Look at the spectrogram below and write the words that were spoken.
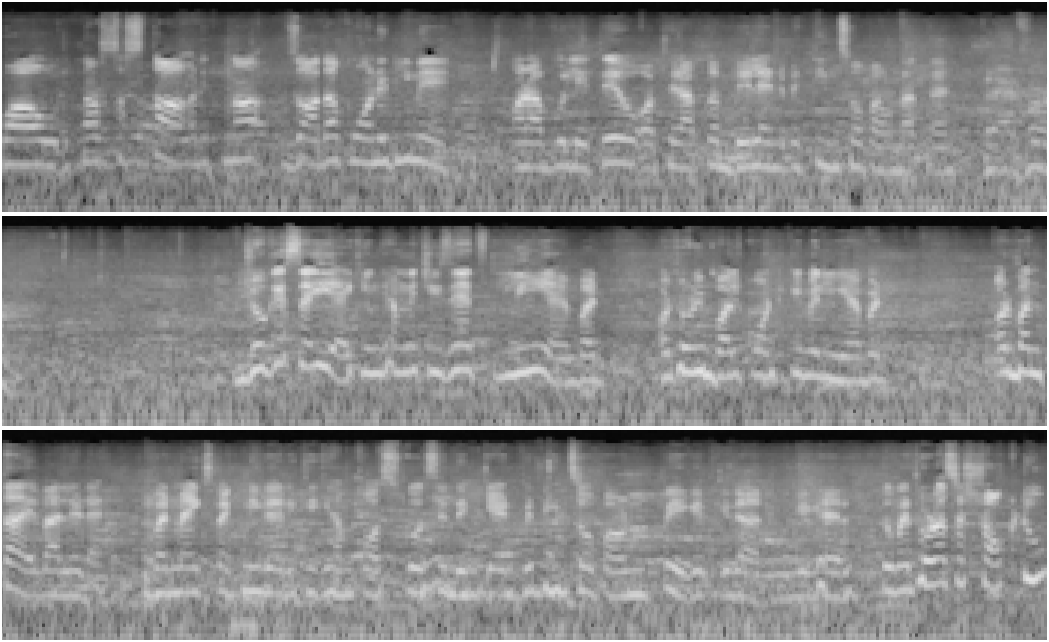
वाओ इतना सस्ता और इतना ज़्यादा क्वांटिटी में और आप वो लेते हो और फिर आपका बिल एंड पे तीन सौ पाउंड आता है। जो कि सही है क्योंकि हमने चीज़ें ली हैं बट और थोड़ी बल्क क्वांटिटी में ली हैं बट और बनता है वैलिड है। बट मैं एक्सपेक्ट नहीं कर रही थी कि हम कॉस्टको से दिन के एंड पे तीन सौ पाउंड पे करके जा रहे होंगे घर। तो मैं थोड़ा सा शॉक्ड हूँ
